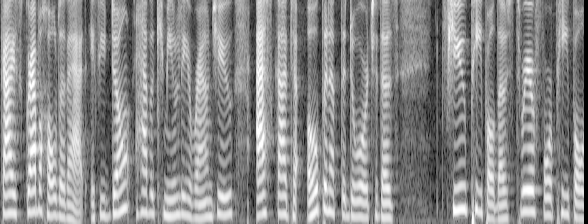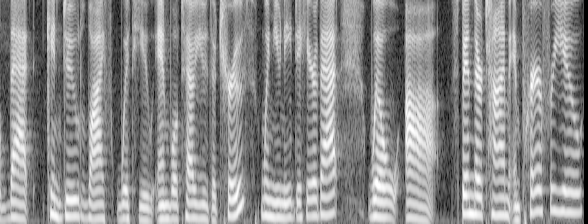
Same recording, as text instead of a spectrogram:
guys grab a hold of that. If you don't have a community around you ask god to open up the door to those few people, those three or four people that can do life with you and will tell you the truth when you need to hear that, will uh, spend their time in prayer for you,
